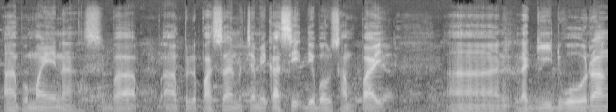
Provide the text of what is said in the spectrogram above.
uh, pemain lah sebab uh, pelepasan macam Mekasit dia baru sampai uh, lagi dua orang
